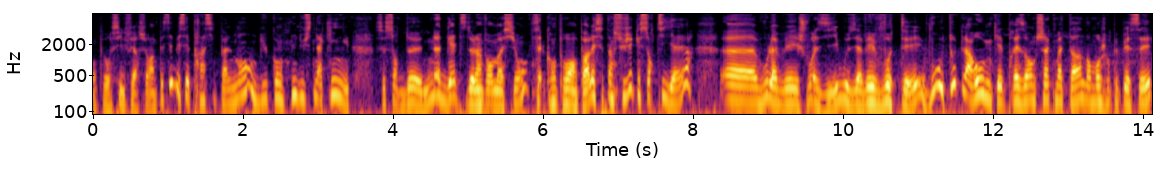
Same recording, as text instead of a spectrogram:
on peut aussi le faire sur un PC, mais c'est principalement du contenu du snacking, ce sorte de nuggets de l'information. C'est qu'on pourra en parler, c'est un sujet qui est sorti hier. Euh, vous l'avez choisi, vous y avez voté, vous, toute la room qui est présente chaque matin dans Bonjour PPC.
